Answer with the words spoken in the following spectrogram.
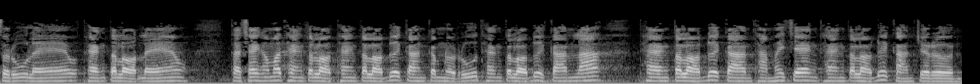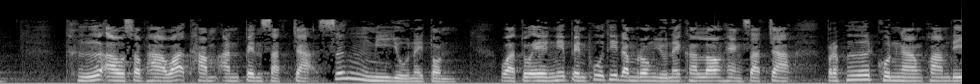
สรู้แล้ว แทงตลอดแล้วถ้าใช้คำว่าแทงตลอดแทงตลอดด้วยการกำหนดรู้ แทงตลอดด้วยการละ แทงตลอดด้วยการทำให้แจ้ง แทงตลอดด้วยการเจริญ ถือเอาสภาวะธรรมอันเป็นสัจจะซึ่งมีอยู่ในตน ว่าตัวเองนี่เป็นผู้ที่ดำรงอยู่ในคันลองแห่งสัจจะประพฤติคุณงามความดี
